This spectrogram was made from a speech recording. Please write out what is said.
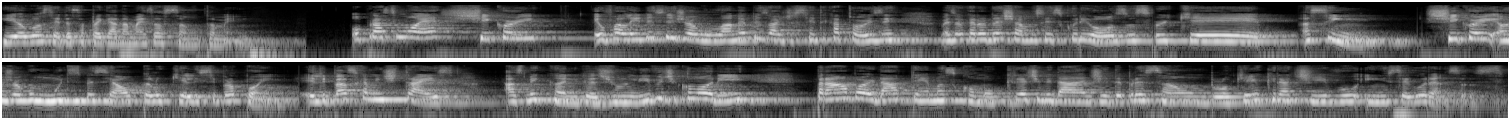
E eu gostei dessa pegada mais ação também. O próximo é Chicory eu falei desse jogo lá no episódio 114, mas eu quero deixar vocês curiosos porque, assim, Chicory é um jogo muito especial pelo que ele se propõe. Ele basicamente traz as mecânicas de um livro de colorir para abordar temas como criatividade, depressão, bloqueio criativo e inseguranças.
